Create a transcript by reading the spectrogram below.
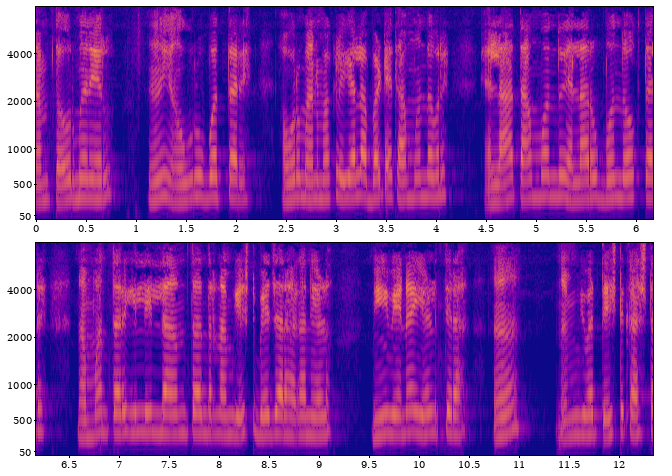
ನಮ್ಮ ತವ್ರ ಮನೆಯವರು ಹ್ಞೂ ಅವರು ಬರ್ತಾರೆ, ಅವ್ರ ಮನೆ ಮಕ್ಕಳಿಗೆಲ್ಲ ಬಟ್ಟೆ ತಗೊಂಬಂದವ್ರೆ, ಎಲ್ಲ ತಗೊಂಬಂದು ಎಲ್ಲರೂ ಬಂದು ಹೋಗ್ತಾರೆ, ನಮ್ಮಂತವ್ರಿಗೆ ಇಲ್ಲಿಲ್ಲ ಅಂತಂದ್ರೆ ನಮ್ಗೆ ಎಷ್ಟು ಬೇಜಾರು ಬೇಜಾರಾಗನ ಹೇಳು, ನೀವೇನೋ ಹೇಳ್ತೀರಾ ಹಾಂ ನಮ್ಗೆ ಇವತ್ತು ಎಷ್ಟು ಕಷ್ಟ,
